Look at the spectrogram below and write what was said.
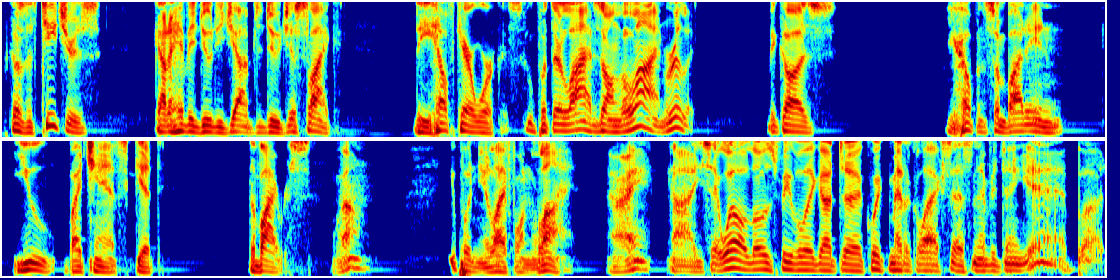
Because the teachers got a heavy duty job to do, just like the healthcare workers who put their lives on the line, really, because you're helping somebody and you, by chance, get the virus. Well, you're putting your life on the line. All right. Now you say, well, those people they got uh, quick medical access and everything. Yeah, but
